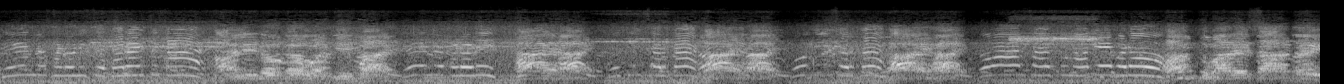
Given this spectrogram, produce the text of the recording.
देवेंद्र फडणवीसचं करायचं का देवेंद्र फडणवीस मोदी सरकार मोदी सरकार पवार साहेब तुम आगे बढ़ो हम तुम्हारे साथ हैं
